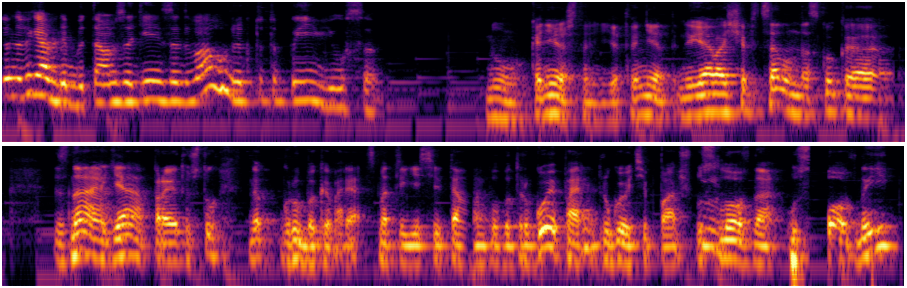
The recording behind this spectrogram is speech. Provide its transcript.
то навряд ли бы там за день, за два уже кто-то появился. Ну, конечно, это нет. Но я вообще в целом, насколько знаю я про эту штуку, ну, грубо говоря, смотри, если там был бы другой парень, другой типаж, условно, условный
